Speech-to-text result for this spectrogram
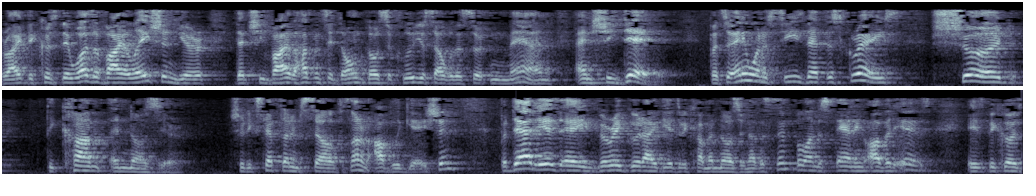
right, because there was a violation here that she violated, the husband said don't go seclude yourself with a certain man, and she did. But so anyone who sees that disgrace should become a Nazir. Should accept on himself, it's not an obligation, but that is a very good idea to become a Nazir. Now the simple understanding of it is, is because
